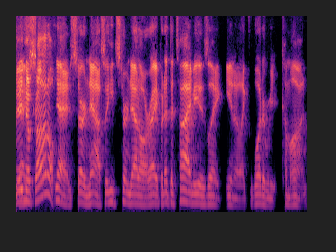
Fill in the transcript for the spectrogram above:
Aidan O'Connell. Yeah, he's starting now, so he's turned out all right. But at the time, he was like, you know, like what are we? Come on,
